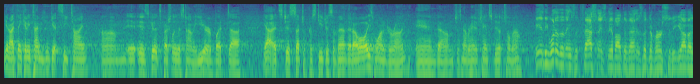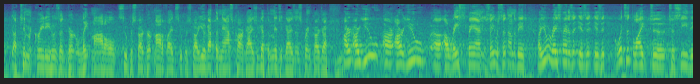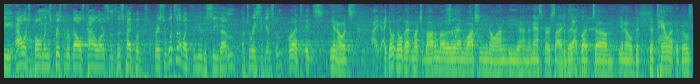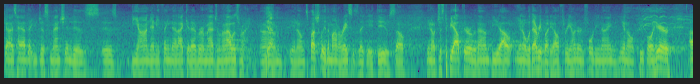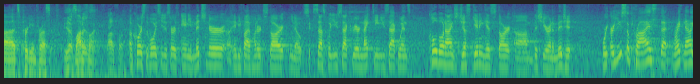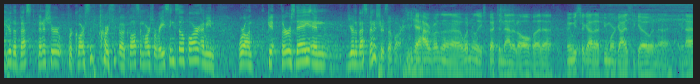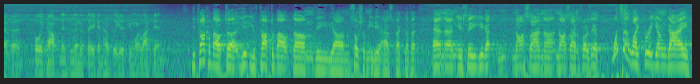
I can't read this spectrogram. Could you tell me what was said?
you know I think anytime you can get seat time um, is good, especially this time of year. But uh, yeah, it's just such a prestigious event that I've always wanted to run, and um, just never had a chance to do it till now. Andy, one of the things that fascinates me about the event is the diversity. You have a, a Tim McCreadie who's a dirt late model superstar, dirt modified superstar. You got the NASCAR guys, you got the midget guys, and the sprint car drive. Are, are you are, are you uh, a race fan? You say you were sitting on the beach. Are you a race fan? Is it is it is it what's it like to to see the Alex Bowmans, Christopher Bells, Kyle Larsons, this type of racer? What's that like for you to see them uh, to race against them? Well, it's, it's you know, it's I, I don't know that much about them other Sure. than watching, you know, on the on the NASCAR side of it. But um, you know, the the talent that those guys had that you just mentioned is is beyond anything that I could ever imagine when I was running. Um, Yeah. You know, especially the amount of races that they do. So. You know, just to be out there with them, be out, you know, with everybody, all 349, you know, people here, uh, it's pretty impressive. Yes, a lot of is. fun. A lot of fun. Of course, the voice you just heard is Andy Michner, uh, Indy 500 start, you know, successful USAC career, 19 USAC wins. Cole Bodine's just getting his start um, this year in a midget. Are you surprised that right now you're the best finisher for Clauson, Clauson, uh, Marshall Racing so far? I mean, we're on Thursday and you're the best finisher so far. Yeah, I wasn't uh, wasn't really expecting that at all, but uh, I mean, we still got a few more guys to go, and uh, I mean, I have uh, fully confidence in them that they can hopefully get a few more locked in. You talk about uh, you, you've talked about um, the um, social media aspect of it, and then you see you got Nos on uh, Nos on as far as it goes. What's that like for a young guy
